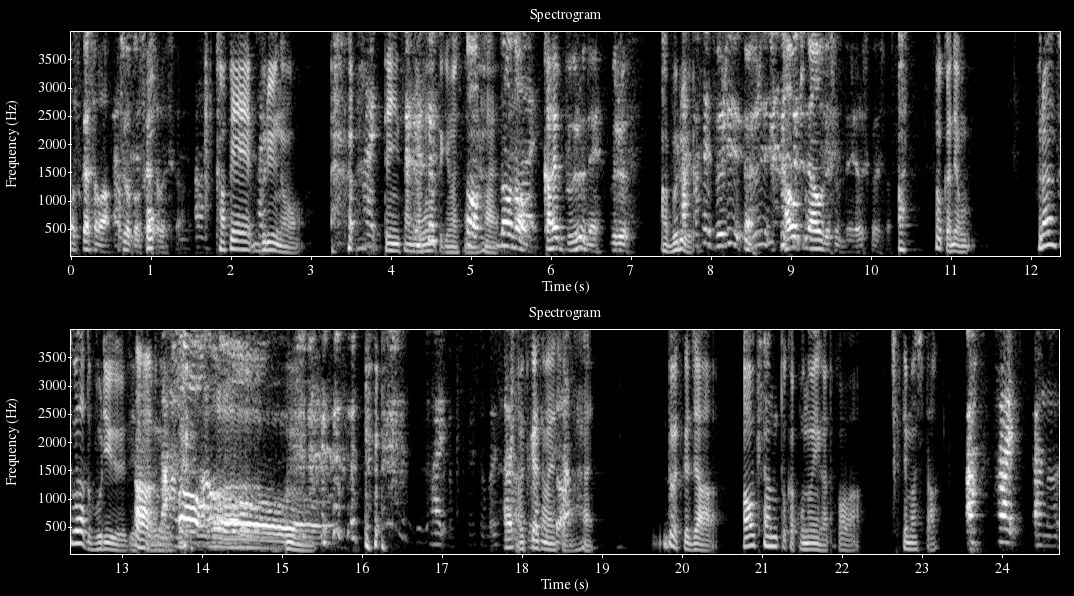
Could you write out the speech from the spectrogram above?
お疲れ様。お仕事お疲れ様でした。あカフェブルーのはい店員さんが戻ってきましたあ、ね。はい。どうはいも。カフェブルーね、ブルー。あ、ブルあカー。フェブルーブルー青木の青ですんで、よろしくお願いします。あ、そうか、でも、フランス語だとブリューですよね。ああおうんはいお疲れ様でした、はいお疲れ様でした。はい。どうですか？じゃあ、青木さんとかこの映画とかは知ってました？あはいあの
